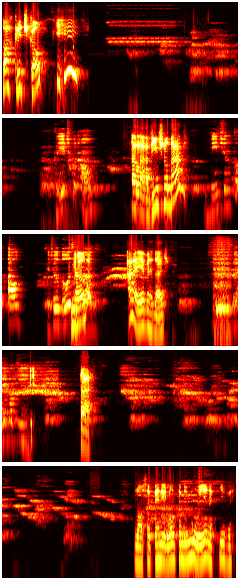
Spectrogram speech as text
Ó, criticão. Hihi. Crítico não. Olha lá, 20 no dado? 20 no total. Você tirou 12 Não. no dado. Ah, é verdade. Espera aí um pouquinho. Tá. Nossa, a pernilonga tá me moendo aqui, velho.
